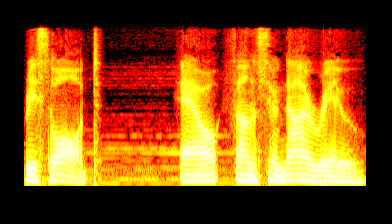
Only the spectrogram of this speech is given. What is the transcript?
Resort. El funcionario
